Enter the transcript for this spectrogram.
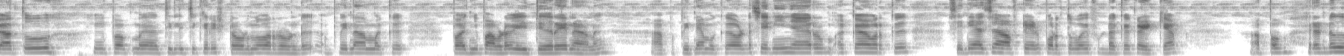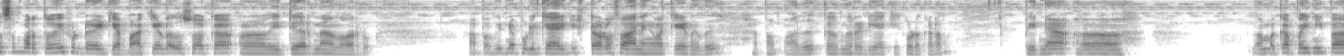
കാത്തു ഇപ്പം ചില്ലി ചിക്കൻ ഇഷ്ടമാണെന്ന് പറഞ്ഞുകൊണ്ട് അപ്പം പിന്നെ നമുക്ക് ഇപ്പം ഇനിയിപ്പോൾ അവിടെ വെജിറ്റേറിയനാണ് അപ്പം പിന്നെ നമുക്ക് അവിടെ ശനി ഞായറും ഒക്കെ അവർക്ക് ശനിയാഴ്ച ആഫ്റ്റർ പുറത്ത് പോയി ഫുഡൊക്കെ കഴിക്കാം. അപ്പം രണ്ട് ദിവസം പുറത്ത് പോയി ഫുഡ് കഴിക്കാം. ബാക്കിയുള്ള ദിവസമൊക്കെ വെജിറ്റേറിയനാന്ന് പറഞ്ഞു. അപ്പം പിന്നെ പുള്ളിക്കാരിക്ക് ഇഷ്ടമുള്ള സാധനങ്ങളൊക്കെയാണിത്. അപ്പം അതൊക്കെ ഒന്ന് റെഡിയാക്കി കൊടുക്കണം. പിന്നെ നമുക്കപ്പോൾ ഇനിയിപ്പോൾ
